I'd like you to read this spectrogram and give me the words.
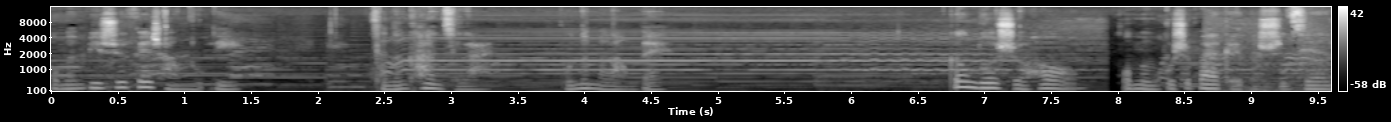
我们必须非常努力，才能看起来不那么狼狈。更多时候，我们不是败给了时间。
